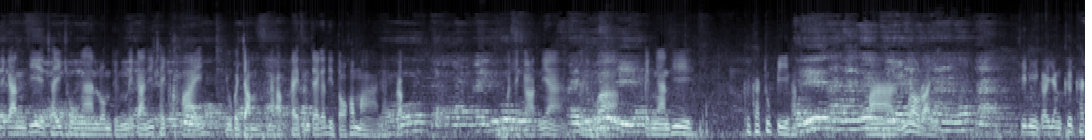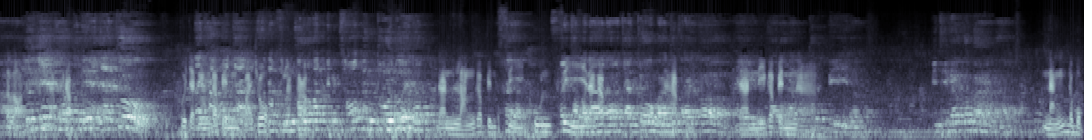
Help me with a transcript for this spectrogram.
ในการที่ใช้โชว์งานรวมถึงในการที่ใช้ขายอยู่ประจำนะครับ ใครสนใจก็ติดต่อเข้ามานะครับบรรยากาศเนี่ยถือว่าเป็นงานที่คึกคักทุกปีครับ มาเมื่อไรที่นี่ก็ยังคึกคักตลอดนะครับผู้จัดงานก็เป็นฝ่ายโชคนะครับด้านหลังก็เป็น4คูณ4นะครับนะครับ ด้านนี้ก็เป็นเอ่อปีที่แล้วก็มานะครับหนังระบบ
